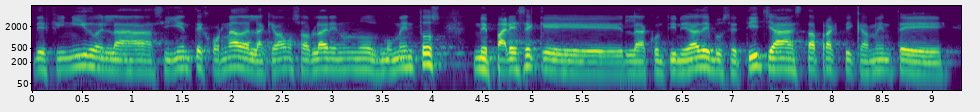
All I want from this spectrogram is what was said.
definido en la siguiente jornada en la que vamos a hablar en unos momentos, me parece que la continuidad de Bucetich ya está prácticamente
